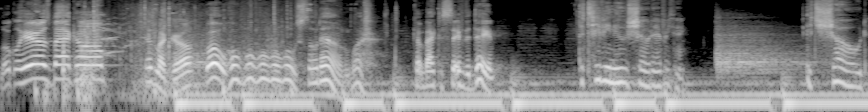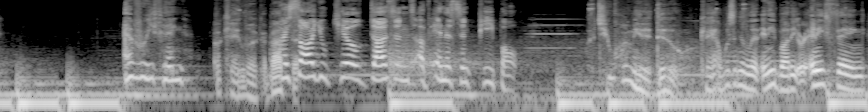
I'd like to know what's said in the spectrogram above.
Local heroes back home. There's my girl. Whoa, whoa, whoa, whoa, whoa, whoa, slow down. What? Come back to save the day. The TV news showed everything. It showed everything. Okay, look, about I saw you kill dozens of innocent people. What do you want me to do? Okay, I wasn't gonna let anybody or anything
